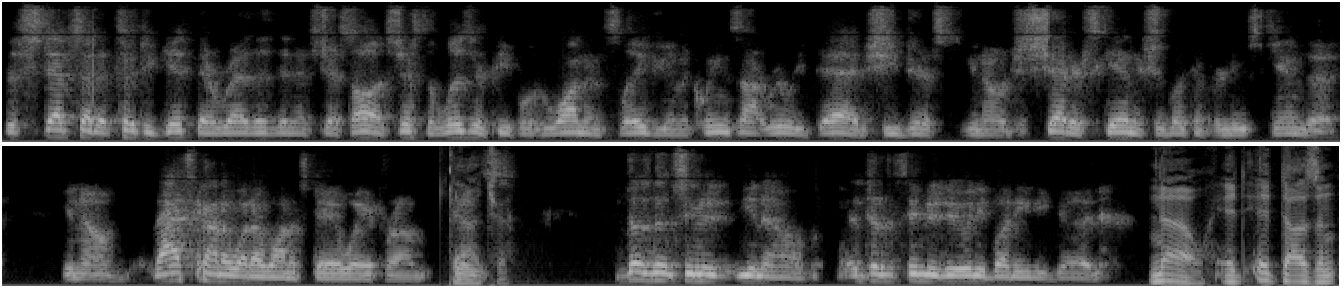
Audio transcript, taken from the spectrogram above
the steps that it took to get there rather than it's just, oh, it's just the lizard people who want to enslave you and the queen's not really dead. She just, you know, just shed her skin and she's looking for new skin to, you know, that's kind of what I want to stay away from. Gotcha. It doesn't seem to, you know, it doesn't seem to do anybody any good. No, it, it doesn't.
